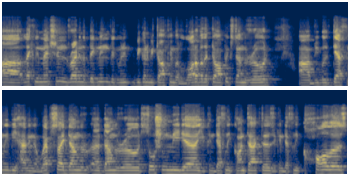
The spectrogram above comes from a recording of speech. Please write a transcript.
Uh, like we mentioned right in the beginning, we're, we're going to be talking about a lot of other topics down the road. Uh, we will definitely be having a website down the uh, down the road, social media. You can definitely contact us. You can definitely call us,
